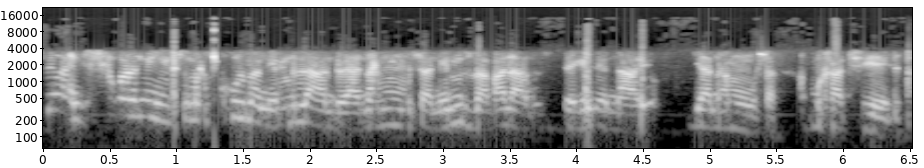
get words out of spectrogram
singayihlukanisi uma sikhuluma ngemlando yanamuhla nemizabalazo sibhekene nayo yanamuhla umkhathi yethu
